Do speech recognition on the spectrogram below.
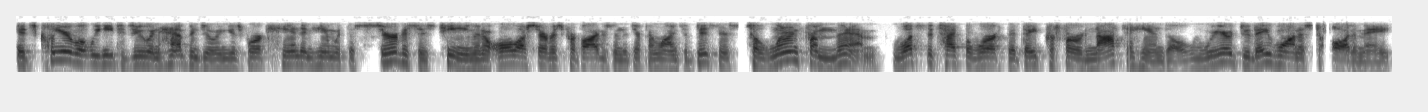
It's clear what we need to do and have been doing is work hand in hand with the services team and all our service providers in the different lines of business to learn from them what's the type of work that they prefer not to handle, where do they want us to automate,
